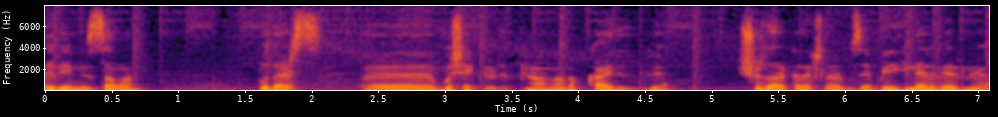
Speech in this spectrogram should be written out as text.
dediğimiz zaman bu ders eee, bu şekilde planlanıp kaydediliyor. Şurada arkadaşlar bize bilgileri veriliyor.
